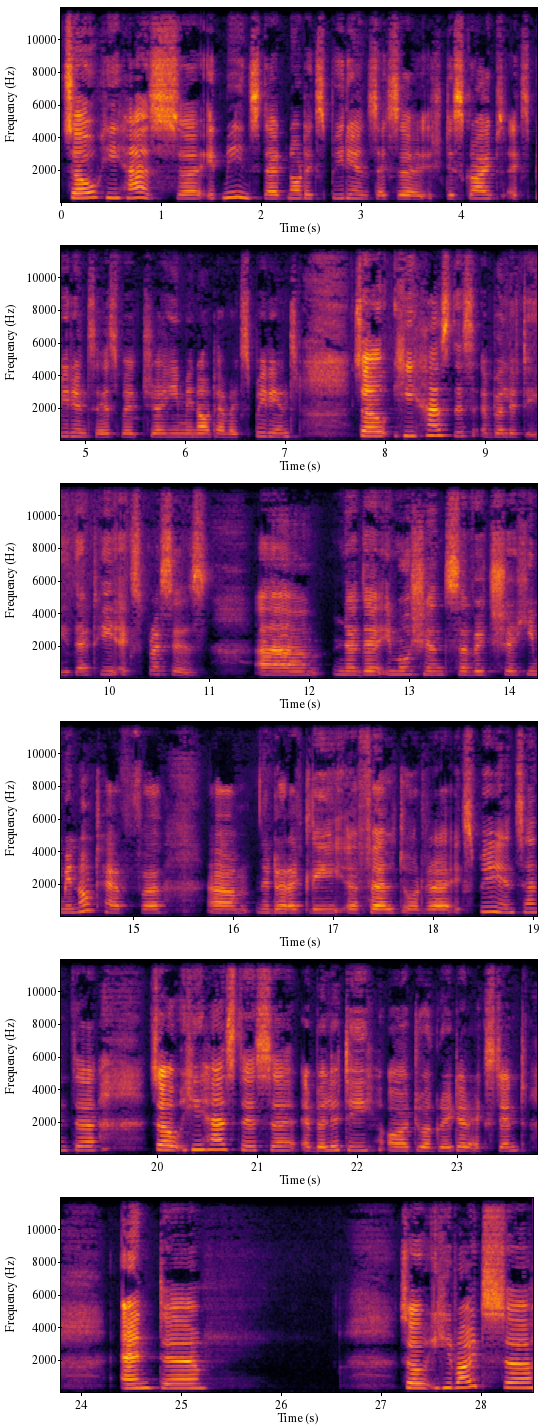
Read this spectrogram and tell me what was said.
So he has, uh, it means that not experience ex- uh, describes experiences which uh, he may not have experienced. So he has this ability that he expresses um, the emotions uh, which he may not have uh, um, directly uh, felt or experienced. And so he has this ability to a greater extent. And um, so he writes uh,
